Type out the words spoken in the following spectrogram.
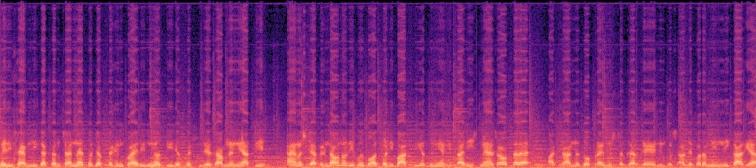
मेरी फैमिली का कंसर्न है तो जब तक इंक्वायरी नहीं होती, जब तक चीज़ें सामने नहीं आती आई एम स्टेपिंग डाउन और ये कोई बहुत बड़ी बात नहीं है। दुनिया की तारीख में ऐसा होता है। पाकिस्तान में दो प्राइम मिनिस्टर घर गए हैं, जिनको सादे पर अमीन नहीं कहा गया।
